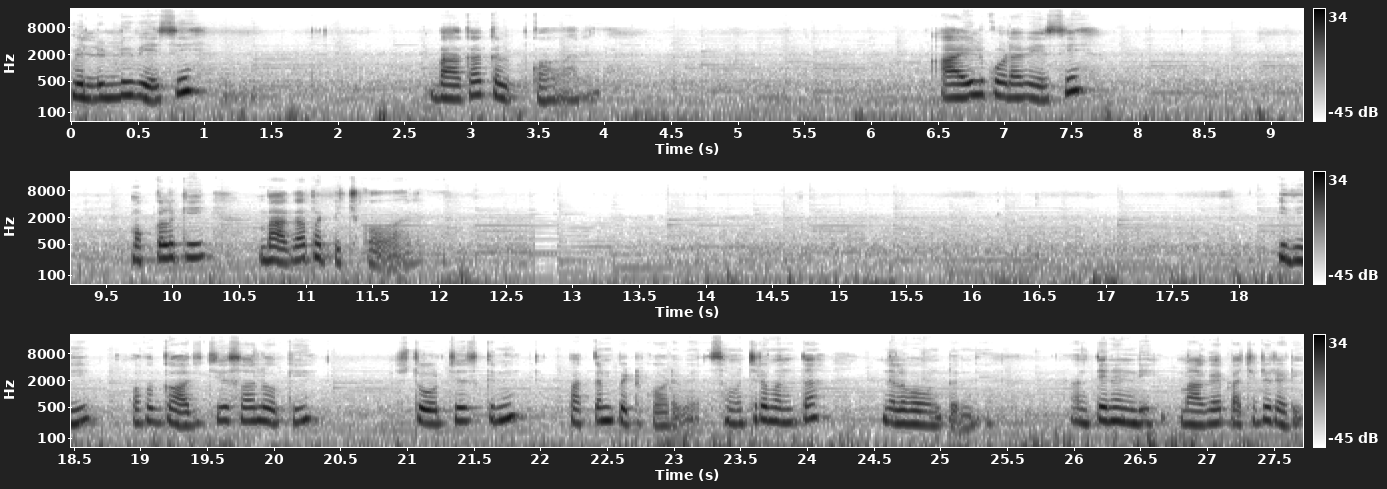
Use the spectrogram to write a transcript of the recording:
వెల్లుల్లి వేసి బాగా కలుపుకోవాలి. ఆయిల్ కూడా వేసి ముక్కలకి బాగా పట్టించుకోవాలి. ఇది ఒక గాజు సీసాలోకి స్టోర్ చేసుకుని పక్కన పెట్టుకోవడమే. సంవత్సరం అంతా నిల్వ ఉంటుంది. అంతేనండి మాగాయ పచ్చడి రెడీ.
